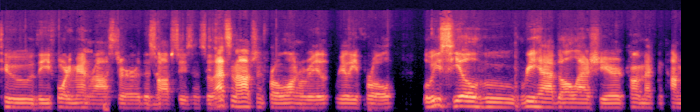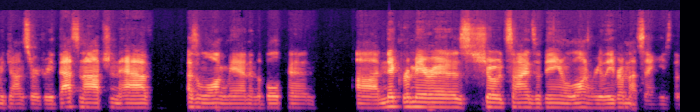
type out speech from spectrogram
to the 40 man roster this offseason. So that's an option for a long re- relief role. Luis Gil, who rehabbed all last year, coming back from Tommy John surgery, that's an option to have as a long man in the bullpen. Uh, Nick Ramirez showed signs of being a long reliever. I'm not saying he's the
